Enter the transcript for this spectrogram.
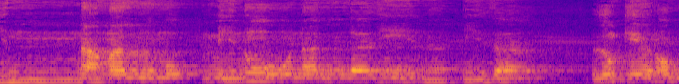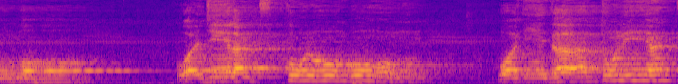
Innamal mu'minuna alladzina idza dzukirallahu وجلت قلوبهم وإذا تليت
